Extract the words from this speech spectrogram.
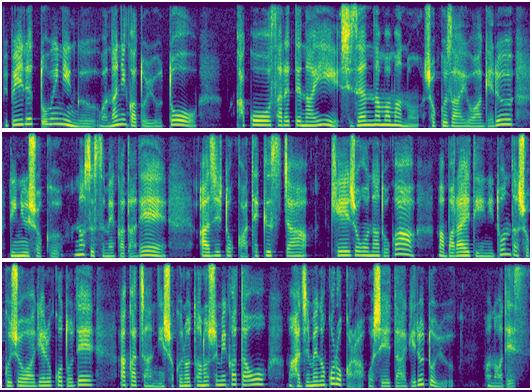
ベビーレッドウィニングは何かというと加工されてない自然なままの食材をあげる離乳食の進め方で味とかテクスチャー形状などが、まあ、バラエティに富んだ食事をあげることで赤ちゃんに食の楽しみ方を、まあ、初めの頃から教えてあげるというものです。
